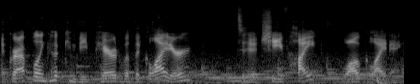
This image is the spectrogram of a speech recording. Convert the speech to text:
The grappling hook can be paired with the glider to achieve height while gliding.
